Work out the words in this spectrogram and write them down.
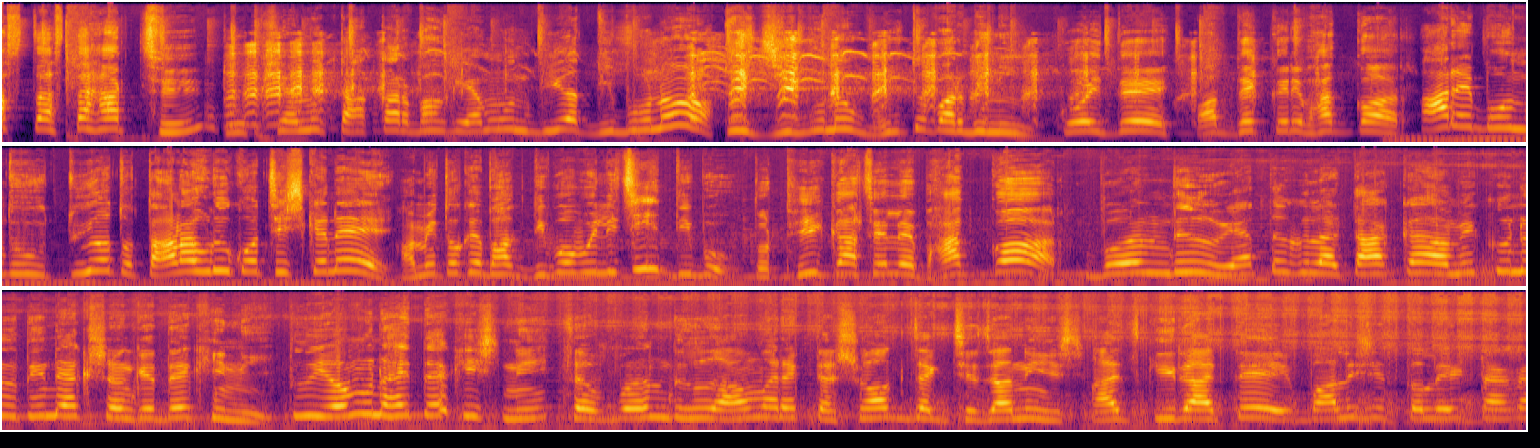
আস্তে আস্তে হাঁটছি। তোকে আমি টাকার ভাগ এমন দিয়া দিব না তুই জীবনেও ভুলতে পারবি নি। কই দে অর্ধেক করে ভাগ কর। আরে বন্ধু তুইও তো তাড়াহুড়ো করছিস কেনে? আমি তোকে ভাগ দিব বলেছি দিব। তো ঠিক আছে লে ভাগ কর। বন্ধু এতগুলা টাকা আমি কোনোদিন একসঙ্গে দেখিনি। তুই এমন হয় দেখিসনি? তো বন্ধু আমার একটা শখ জাগছে জানিস? আজ কি রাতে বালিশের তলে টাকা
